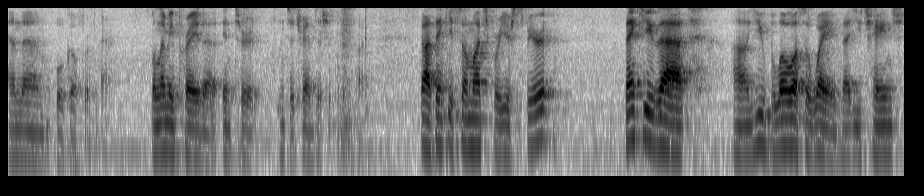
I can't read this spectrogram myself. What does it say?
and then we'll go from there. But let me pray to enter into transition this time. God, thank you so much for your spirit. Thank you that uh, you blow us away, that you change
